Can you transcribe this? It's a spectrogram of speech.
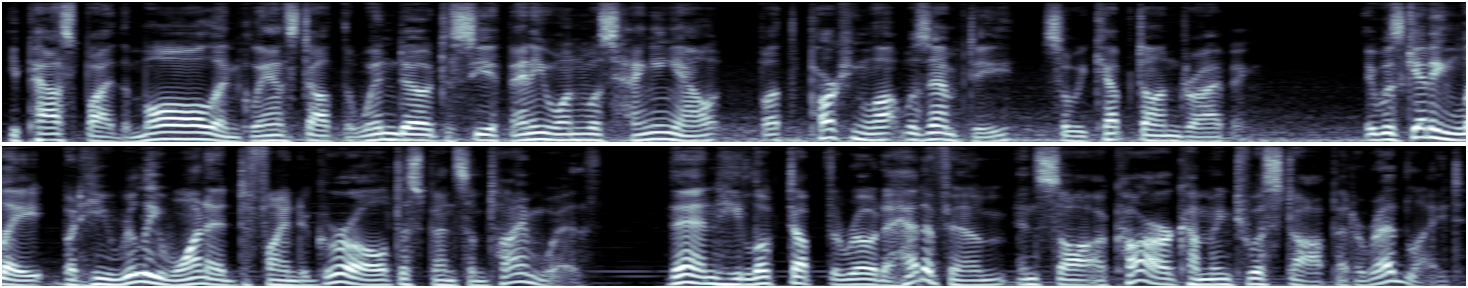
He passed by the mall and glanced out the window to see if anyone was hanging out, but the parking lot was empty, so he kept on driving. It was getting late, but he really wanted to find a girl to spend some time with. Then he looked up the road ahead of him and saw a car coming to a stop at a red light.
